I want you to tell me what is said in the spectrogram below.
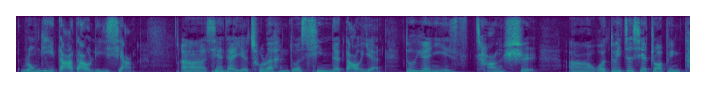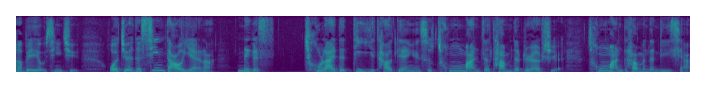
容易达到理想。呃，现在也出了很多新的导演，都愿意尝试啊。我对这些作品特别有兴趣。我觉得新导演啊。那个出来的第一套电影是充满着他们的热血，充满他们的理想，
